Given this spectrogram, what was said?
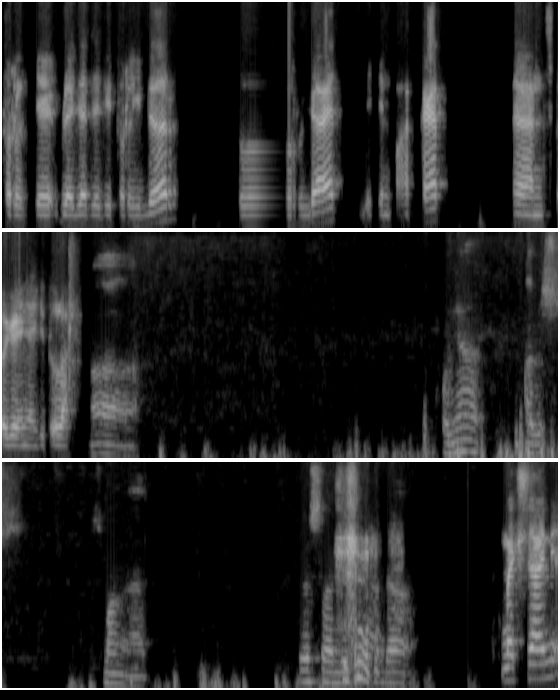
tour, ya, belajar jadi tour leader, tour guide, bikin paket dan sebagainya gitulah. Ah. pokoknya harus semangat terus selanjutnya ada Nextnya ini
